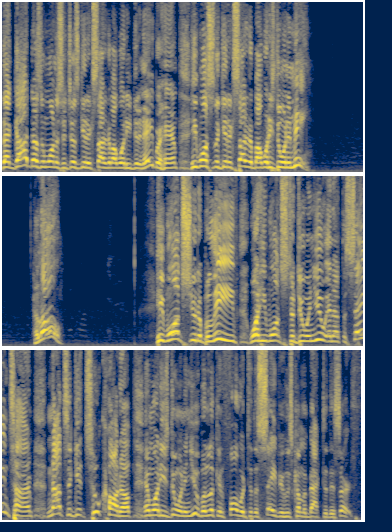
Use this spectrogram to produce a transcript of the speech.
that God doesn't want us to just get excited about what he did in Abraham. He wants us to get excited about what he's doing in me. Hello? He wants you to believe what he wants to do in you, and at the same time, not to get too caught up in what he's doing in you, but looking forward to the Savior who's coming back to this earth.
